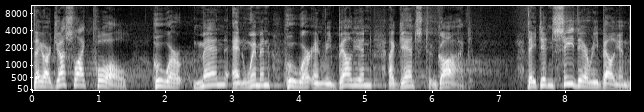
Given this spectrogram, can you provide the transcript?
They are just like Paul, who were men and women who were in rebellion against God. They didn't see their rebellion,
